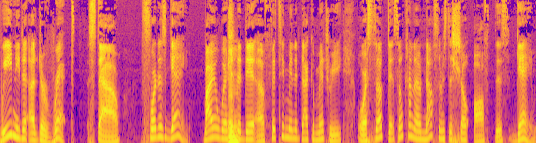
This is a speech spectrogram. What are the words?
we needed a direct style for this game. BioWare mm-hmm. should have did a 15 minute documentary or something, some kind of announcements to show off this game.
